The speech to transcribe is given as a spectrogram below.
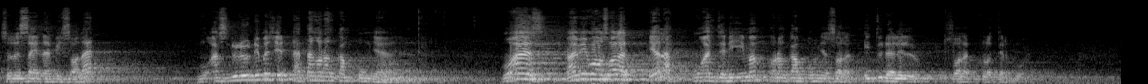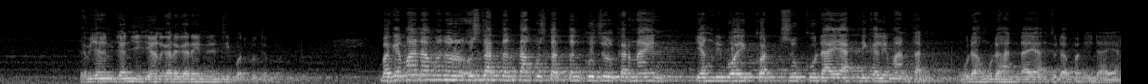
selesai Nabi solat Muaz duduk di masjid, datang orang kampungnya. Muaz, kami mau sholat. Yalah, Muaz jadi imam, orang kampungnya sholat. Itu dalil sholat kloter dua. Tapi jangan janji, jangan gara-gara ini nanti buat kultur. Bagaimana menurut Ustadz tentang Ustadz Tengku Zulkarnain yang diboikot suku Dayak di Kalimantan? Mudah-mudahan Dayak itu dapat hidayah.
